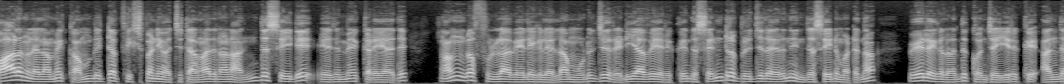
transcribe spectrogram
பாலங்கள் எல்லாமே கம்ப்ளீட்டாக ஃபிக்ஸ் பண்ணி வச்சுட்டாங்க. அதனால் அந்த சைடு எதுவுமே கிடையாது. அங்கே ஃபுல்லாக வேலைகள் எல்லாம் முடிஞ்சு ரெடியாகவே இருக்குது இந்த சென்ட்ரு பிரிட்ஜில் இருந்து இந்த சைடு மட்டும்தான் வேலைகள் வந்து கொஞ்சம் இருக்குது அந்த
